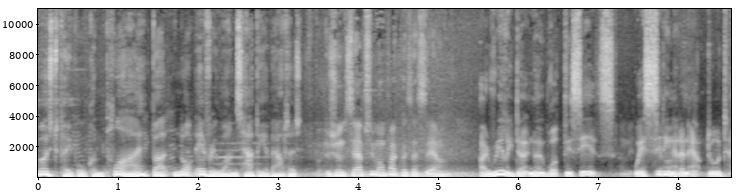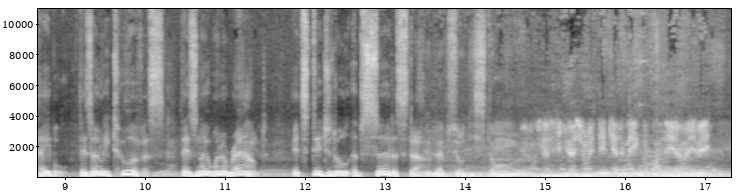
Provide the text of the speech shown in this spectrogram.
Most people comply, but not everyone's happy about it. Je ne sais absolument pas à quoi ça sert. I really don't know what this is. We're sitting at an outdoor table. There's only two of us. There's no one around. It's digital C'est absurdistan. Euh.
